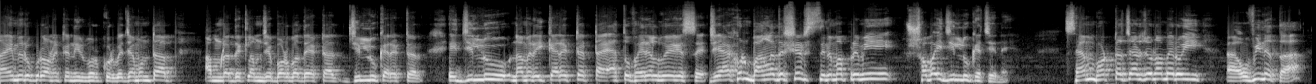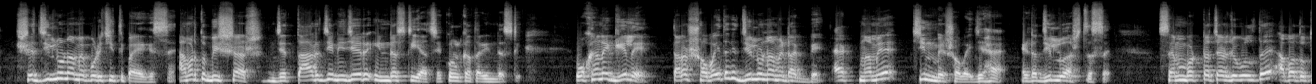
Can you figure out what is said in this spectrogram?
নাইমের উপরে অনেকটা নির্ভর করবে। যেমনটা আমরা দেখলাম যে বরবাদে একটা জিল্লু ক্যারেক্টার এই জিল্লু নামের এই ক্যারেক্টারটা এত ভাইরাল হয়ে গেছে যে এখন বাংলাদেশের সিনেমা প্রেমী সবাই জিল্লুকে চেনে। শ্যাম ভট্টাচার্য নামের ওই অভিনেতা, সে জিল্লু নামে পরিচিতি পেয়ে গেছে। আমার তো বিশ্বাস যে তার যে নিজের ইন্ডাস্ট্রি আছে, কলকাতার ইন্ডাস্ট্রি ওখানে গেলে তারা সবাই তাকে জিল্লু নামে ডাকবে। এক নামে চিনবে সবাই যে হ্যাঁ এটা জিল্লু আসতেছে। শ্যাম ভট্টাচার্য বলতে আপাতত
